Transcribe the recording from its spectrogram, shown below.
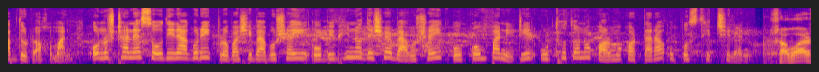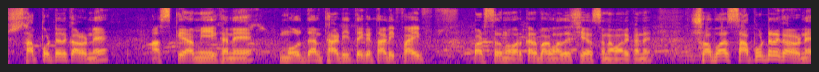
আব্দুর রহমান। অনুষ্ঠানে সৌদি নাগরিক প্রবাসী ব্যবসায়ী ও বিভিন্ন দেশের ব্যবসায়িক ও কোম্পানিটির ঊর্ধ্বতন কর্মকর্তারা উপস্থিত ছিলেন। সবার সাপোর্টের কারণে আজকে আমি এখানে মোর দ্যান থার্টি থেকে thirty five percent worker Bangladeshi আছেন আমার এখানে। সবার সাপোর্টের কারণে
